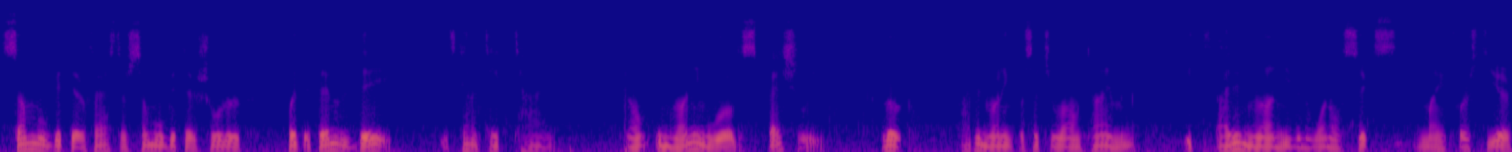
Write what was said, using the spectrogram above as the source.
Some will get there faster, some will get there shorter, but at the end of the day, it's gonna take time. You know, in running world especially, look, I've been running for such a long time and it I didn't run even 106 my first year.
